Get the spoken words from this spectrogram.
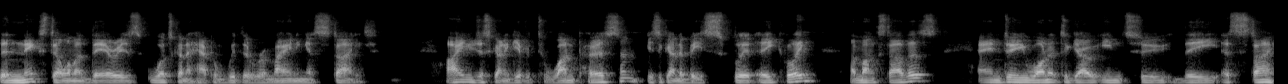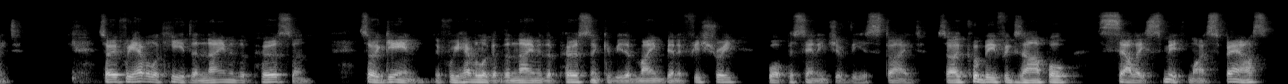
the next element there is what's going to happen with the remaining estate. Are you just going to give it to one person? Is it going to be split equally amongst others? And do you want it to go into the estate? So, if we have a look here, the name of the person. So, again, if we have a look at the name of the person, it could be the main beneficiary, what percentage of the estate. So, it could be, for example, Sally Smith, my spouse,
